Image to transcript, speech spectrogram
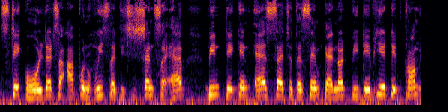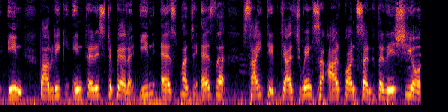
stakeholders upon which the decisions have been taken as such the same cannot be deviated from in public interest para in as much as the cited judgments are concerned the ratio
